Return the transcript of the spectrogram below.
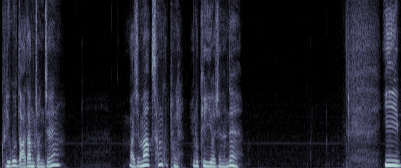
그리고 나당 전쟁, 마지막 삼국 통일 이렇게 이어지는데 이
